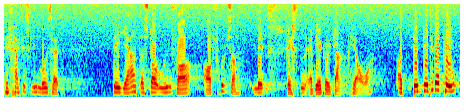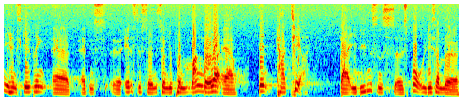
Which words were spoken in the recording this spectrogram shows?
det er faktisk lige modsat. Det er jer, der står udenfor og fryser, mens festen er ved at gå i gang herover. Og det, det er det der pointen i hans skildring af, af den øh, ældste søn, som jo på mange måder er den karakter, der i lignelsens øh, sprog ligesom øh,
